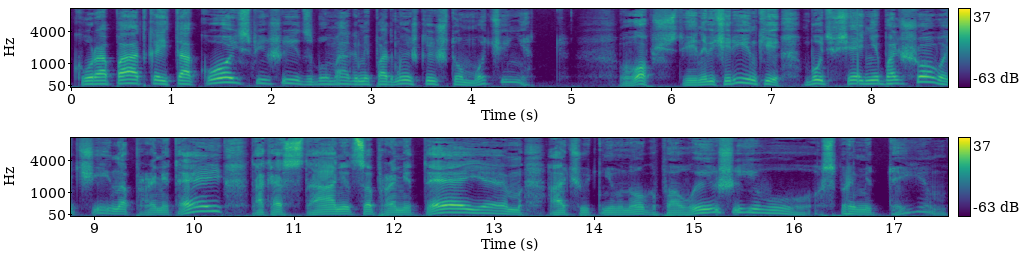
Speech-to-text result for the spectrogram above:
куропаткой такой спешит с бумагами под мышкой, что мочи нет в обществе и на вечеринке, будь все небольшого чина Прометей, так и останется Прометеем, а чуть немного повыше его, с Прометеем,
